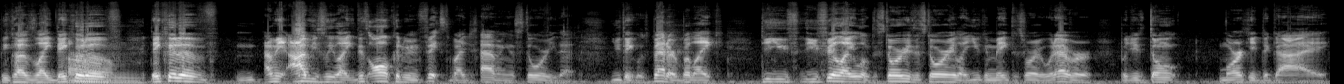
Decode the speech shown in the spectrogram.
Because like they could have, Um, they could have. I mean, obviously, like this all could have been fixed by just having a story that you think was better. But like, do you do you feel like look, the story is a story. Like you can make the story whatever, but just don't market the guy.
